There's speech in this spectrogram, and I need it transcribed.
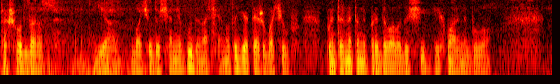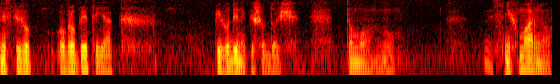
Так що от зараз я бачу, доща не буде, наче. Ну тоді я теж бачив, по інтернету не передавало дощі і хмари не було. Не спів обробити, як півгодини пішов дощ. Тому ну, сніг хмарно.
